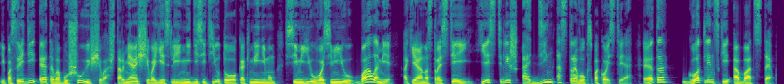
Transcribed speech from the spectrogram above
И посреди этого бушующего, штормящего, если не десятью, то как минимум семью-восемью баллами океана страстей есть лишь один островок спокойствия. Это Готлинский аббат-степ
